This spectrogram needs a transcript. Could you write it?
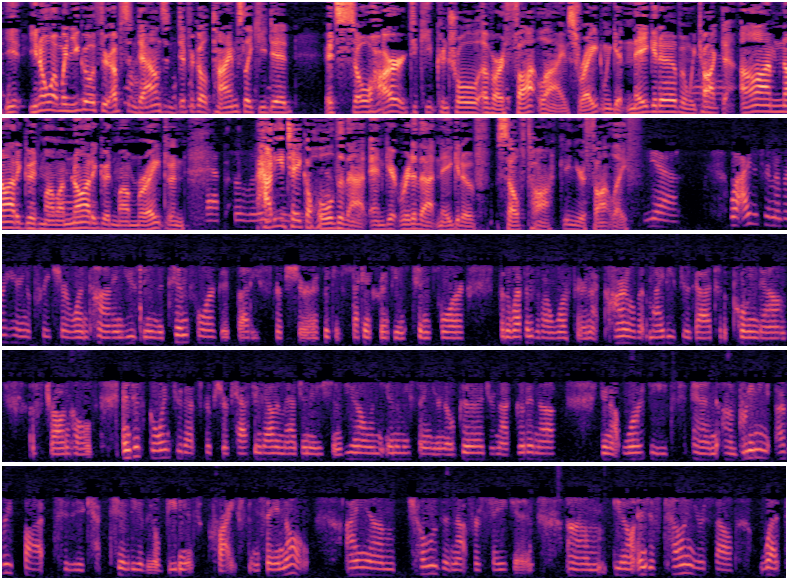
you, you know what? When you go through ups and downs and difficult times like you did, it's so hard to keep control of our thought lives, right? And we get negative and we talk to, oh, I'm not a good mom. I'm not a good mom, right? And Absolutely. how do you take a hold of that and get rid of that negative self-talk in your thought life? Yeah. Well, I just remember hearing a preacher one time using the 10-4 Good Buddy scripture. I think it's 2 Corinthians 10-4 for the weapons of our warfare, not carnal, but mighty through God to the pulling down of strongholds. And just going through that scripture, casting down imaginations, you know, when the enemy's saying you're no good, you're not good enough, you're not worthy, and um, bringing every thought to the captivity of the obedience of Christ and saying, no, I am chosen, not forsaken. Um, you know, and just telling yourself what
